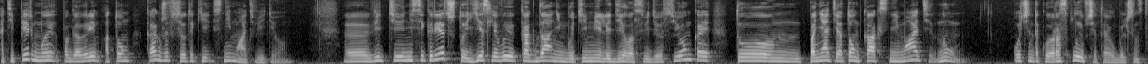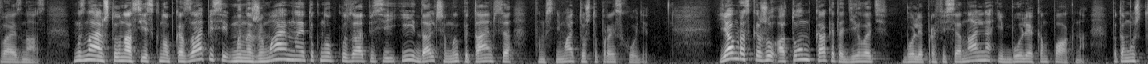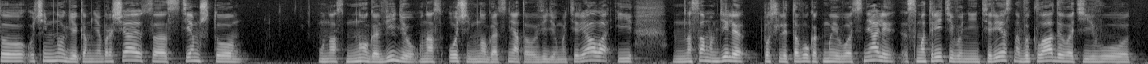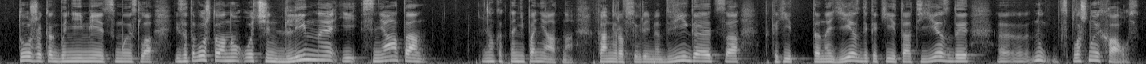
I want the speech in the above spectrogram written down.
А теперь мы поговорим о том, как же все-таки снимать видео. Э, ведь не секрет, что если вы когда-нибудь имели дело с видеосъемкой, то понятие о том, как снимать, ну, очень такое расплывчатое у большинства из нас. Мы знаем, что у нас есть кнопка записи, мы нажимаем на эту кнопку записи и дальше мы пытаемся там снимать то, что происходит. Я вам расскажу о том, как это делать более профессионально и более компактно. Потому что очень многие ко мне обращаются с тем, что у нас много видео, у нас очень много отснятого видеоматериала и на самом деле после того, как мы его отсняли, смотреть его неинтересно, выкладывать его тоже как бы не имеет смысла из-за того, что оно очень длинное и снято ну как-то непонятно. Камера все время двигается, какие-то наезды, какие-то отъезды, э, ну, сплошной хаос.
